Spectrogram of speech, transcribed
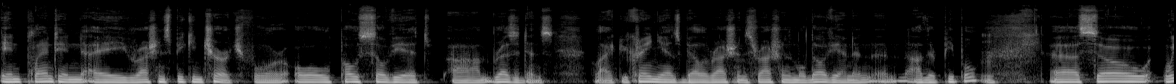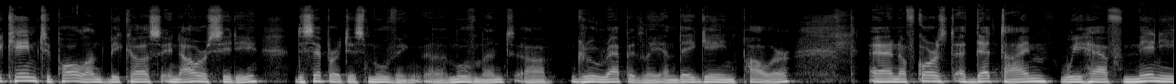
in planting a Russian speaking church for all post Soviet um, residents like Ukrainians, Belarusians, Russians, Moldovan, and, and other people. Uh, so we came to Poland because in our city, the separatist moving uh, movement uh, grew rapidly and they gained power. And of course, at that time, we have many,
